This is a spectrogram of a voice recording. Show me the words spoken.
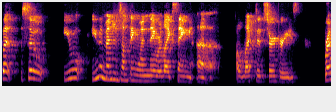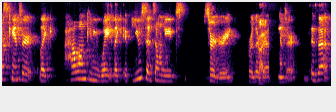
But so you you had mentioned something when they were like saying uh, elective surgeries, breast cancer. Like, how long can you wait? Like, if you said someone needs surgery for their Right. breast cancer, is that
